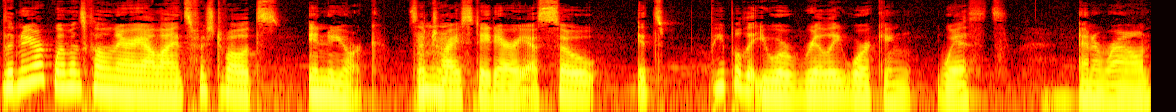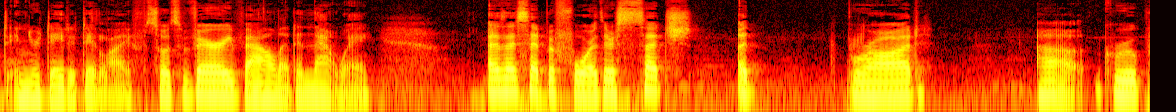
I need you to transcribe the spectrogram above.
The New York Women's Culinary Alliance, first of all, it's in New York. It's a tri-state area, so it's people that you are really working with and around in your day-to-day life. So it's very valid in that way. As I said before, there's such a broad uh, group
